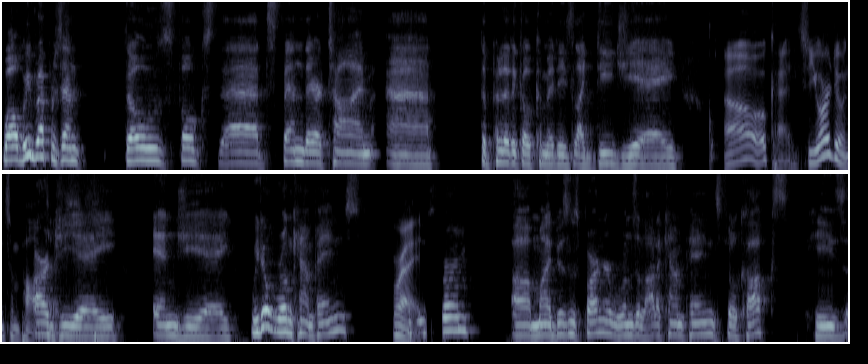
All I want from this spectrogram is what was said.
Well, we represent those folks that spend their time at the political committees like DGA. Oh, okay. So you are doing some politics. RGA, NGA. We don't run campaigns. Right. Firm. Uh, my business partner runs a lot of campaigns, Phil Cox. He's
